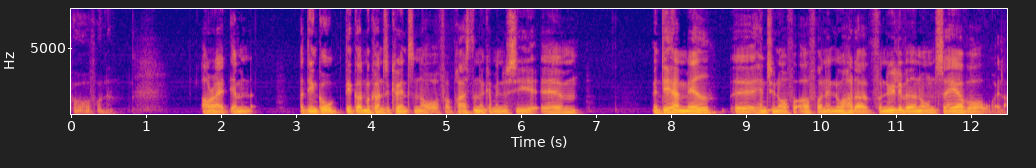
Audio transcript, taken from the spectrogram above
for offrene. Alright, jamen, og det er, en god, det er godt med konsekvensen over for præsterne, kan man jo sige. Øhm, men det her med øh, hensyn over for offrene, nu har der for nylig været nogle sager, hvor, eller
